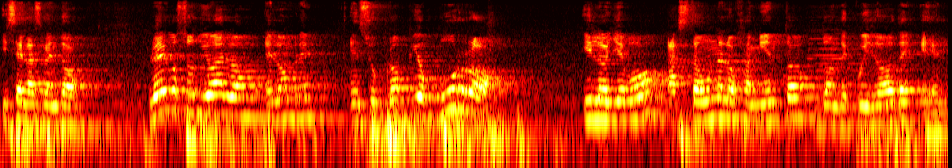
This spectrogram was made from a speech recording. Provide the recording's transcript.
y se las vendó. Luego subió el hombre en su propio burro y lo llevó hasta un alojamiento donde cuidó de él.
